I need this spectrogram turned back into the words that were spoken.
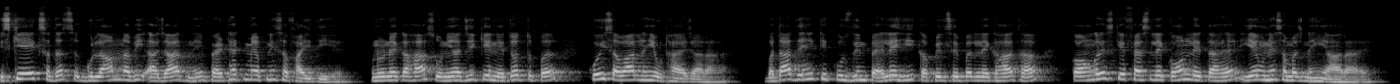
इसके एक सदस्य गुलाम नबी आज़ाद ने बैठक में अपनी सफ़ाई दी है। उन्होंने कहा, सोनिया जी के नेतृत्व पर कोई सवाल नहीं उठाया जा रहा। बता दें कि कुछ दिन पहले ही कपिल सिब्बल ने कहा था, कांग्रेस के फैसले कौन लेता है, ये उन्हें समझ नहीं आ रहा है।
